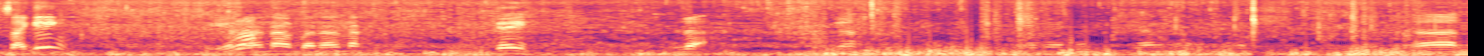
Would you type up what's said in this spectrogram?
Saging. Sige ra. Banana, banana. Okay. Tara. Sige. Yan.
